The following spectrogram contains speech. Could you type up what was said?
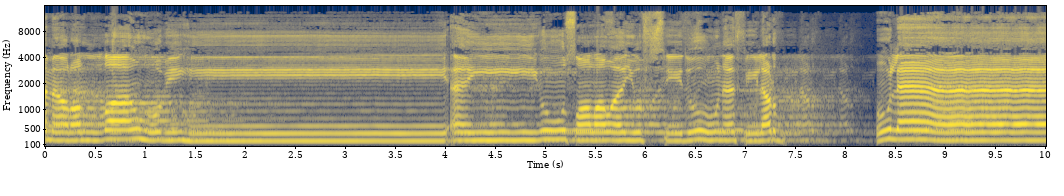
أمر الله به أن يوصل ويفسدون في الأرض. أولئك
